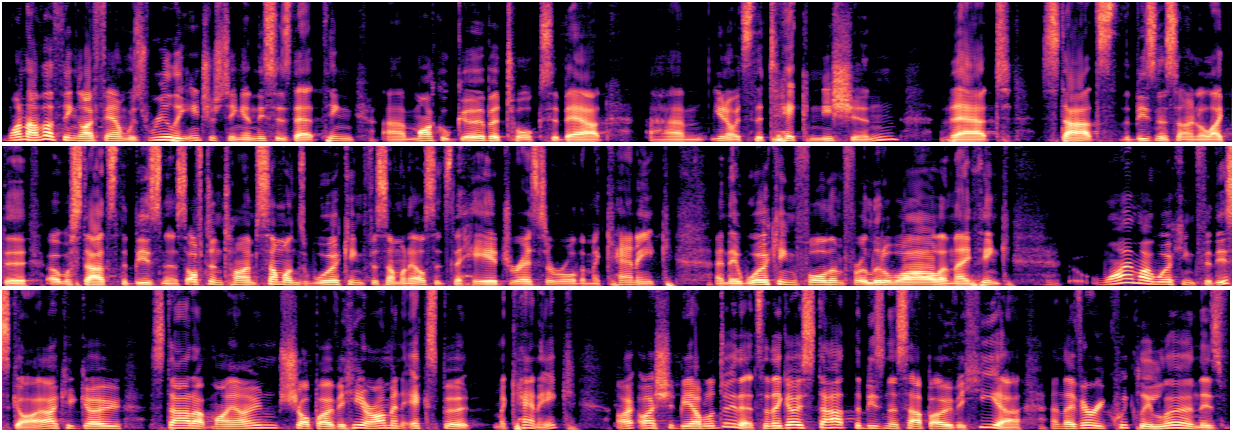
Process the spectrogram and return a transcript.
One other thing I found was really interesting, and this is that thing uh, Michael Gerber talks about. Um, you know, it's the technician that starts the business owner, like the uh, starts the business. Oftentimes, someone's working for someone else. It's the hairdresser or the mechanic, and they're working for them for a little while, and they think, why am I working for this guy? I could go start up my own shop over here. I'm an expert mechanic. I, I, should be able to do that. So they go start the business up over here, and they very quickly learn there's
